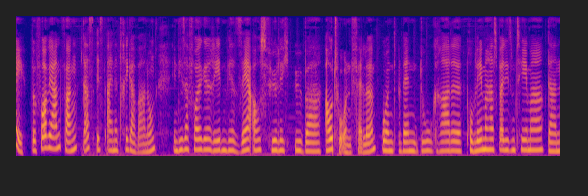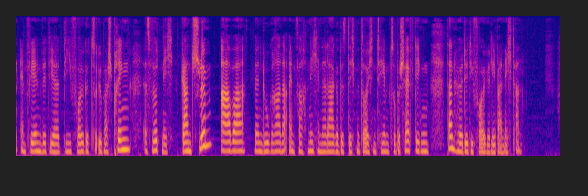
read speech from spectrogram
Hi, bevor wir anfangen, das ist eine Triggerwarnung. In dieser Folge reden wir sehr ausführlich über Autounfälle und wenn du gerade Probleme hast bei diesem Thema, dann empfehlen wir dir, die Folge zu überspringen. Es wird nicht ganz schlimm, aber wenn du gerade einfach nicht in der Lage bist, dich mit solchen Themen zu beschäftigen, dann hör dir die Folge lieber nicht an.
